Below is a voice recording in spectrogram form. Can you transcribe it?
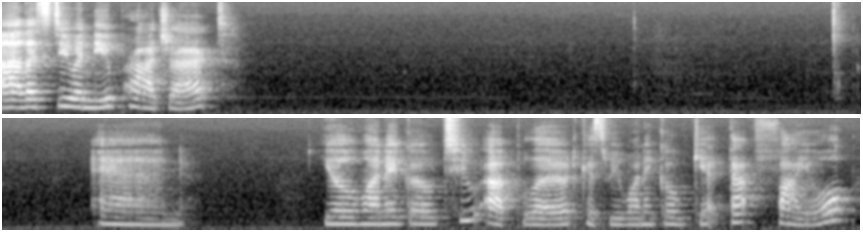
Uh, let's do a new project. And you'll want to go to upload because we want to go get that file.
